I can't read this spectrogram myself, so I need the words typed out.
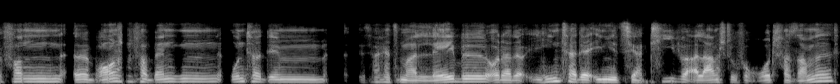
von äh, Branchenverbänden unter dem, ich sage jetzt mal, Label oder der, hinter der Initiative Alarmstufe Rot versammelt.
